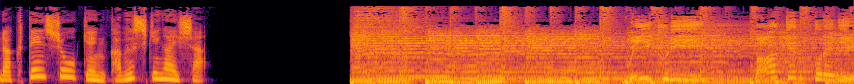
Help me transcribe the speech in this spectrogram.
楽天証券株式会社。ウィークリーマーケットレビュー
